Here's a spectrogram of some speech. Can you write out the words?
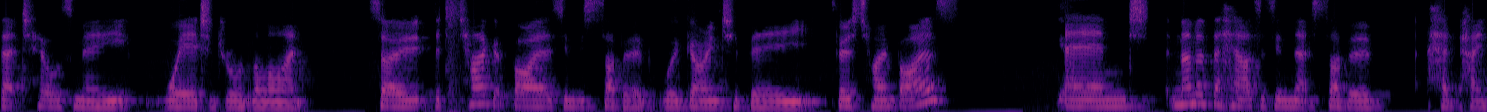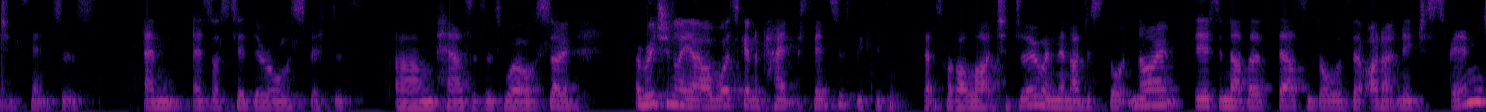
that tells me where to draw the line. So the target buyers in this suburb were going to be first home buyers, and none of the houses in that suburb had painted fences. And as I said, they're all asbestos um, houses as well. So originally I was going to paint the fences because that's what I like to do. And then I just thought, no, there's another thousand dollars that I don't need to spend.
